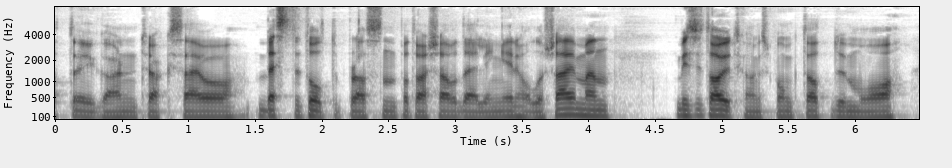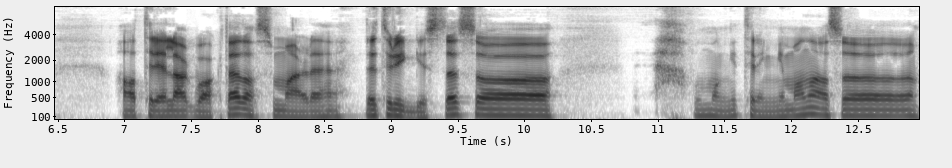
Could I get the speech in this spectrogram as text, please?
at Øygarden trakk seg og beste tolvteplassen på tvers av avdelinger holder seg. Men hvis vi tar utgangspunktet at du må ha tre lag bak deg, da, som er det, det tryggeste, så ja, Hvor mange trenger man? da? Altså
